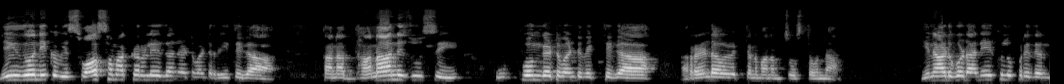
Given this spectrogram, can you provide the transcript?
ఇదిగో నీకు విశ్వాసం అక్కరలేదు అనేటువంటి రీతిగా తన ధనాన్ని చూసి ఉప్పొంగేటువంటి వ్యక్తిగా రెండవ వ్యక్తిని మనం చూస్తూ ఉన్నాం. ఈనాడు కూడా అనేకులు ప్రియదని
